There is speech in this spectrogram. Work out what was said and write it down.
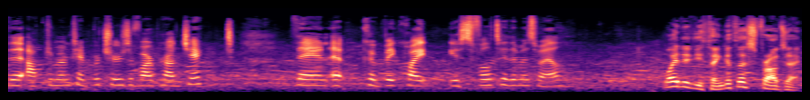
the optimum temperatures of our project, then it could be quite useful to them as well. Why did you think of this project?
